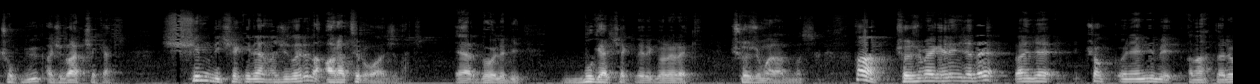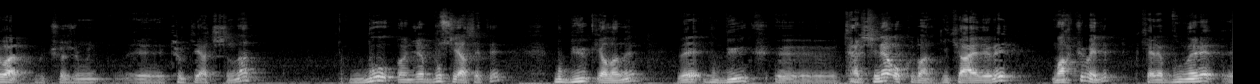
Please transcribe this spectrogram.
çok büyük acılar çeker. Şimdi çekilen acıları da aratır o acılar. Eğer böyle bir bu gerçekleri görerek çözüm aranması. Ha çözüme gelince de bence çok önemli bir anahtarı var bu çözümün e, Türkiye açısından. Bu önce bu siyaseti, bu büyük yalanı ve bu büyük e, tersine okulan hikayeleri mahkum edip bir kere bunları e,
